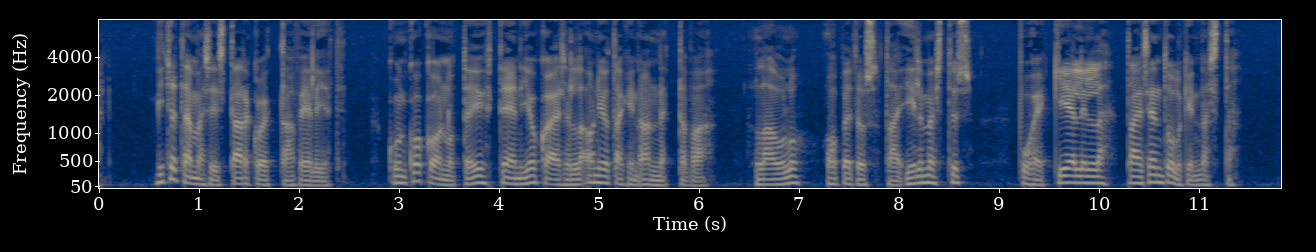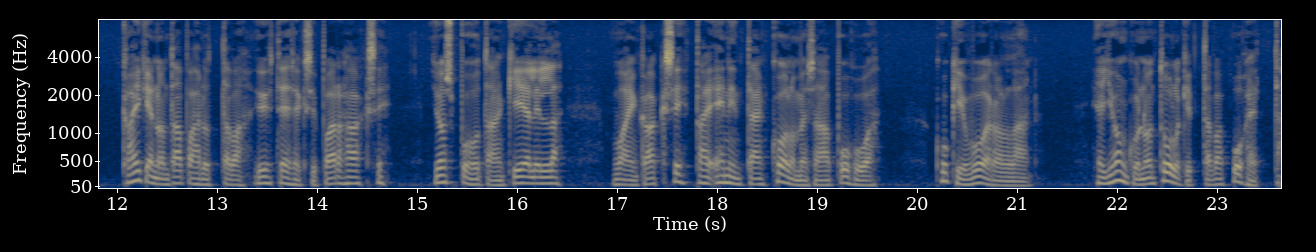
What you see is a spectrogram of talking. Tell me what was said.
26-27. Mitä tämä siis tarkoittaa, veljet? Kun kokoonnutte yhteen, jokaisella on jotakin annettavaa. Laulu, opetus tai ilmestys, puhe kielillä tai sen tulkinnasta. Kaiken on tapahduttava yhteiseksi parhaaksi. Jos puhutaan kielillä, vain kaksi tai enintään kolme saa puhua, kukin vuorollaan. ja jonkun on tulkittava puhetta.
